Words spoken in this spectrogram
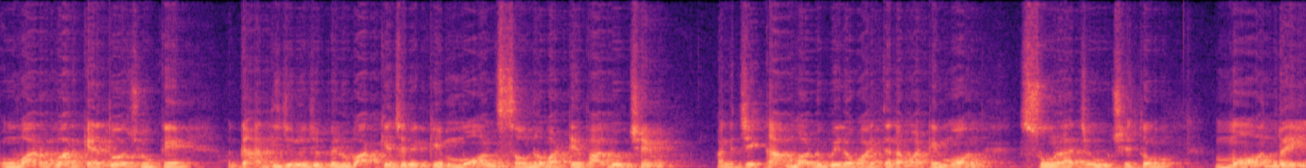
હું વારંવાર કહેતો છું કે ગાંધીજીનું જે પેલું વાક્ય છે ને કે મૌન સૌના માટે વાલું છે અને જે કામમાં ડૂબેલો હોય તેના માટે મૌન સોના જેવું છે. તો મૌન રહી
